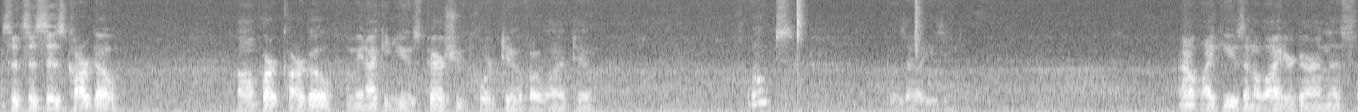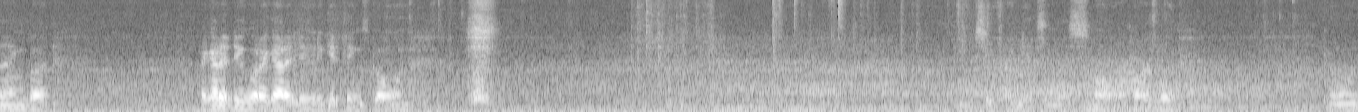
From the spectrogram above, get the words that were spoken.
Since this is cargo, um, part cargo, I mean I could use parachute cord too if I wanted to. Oops, goes out easy. I don't like using a lighter during this thing, but I got to do what I got to do to get things going. see if I can get some of this smaller hardwood going.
